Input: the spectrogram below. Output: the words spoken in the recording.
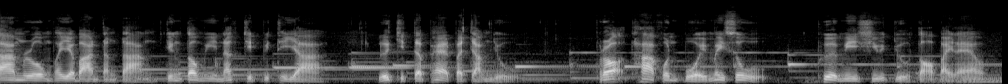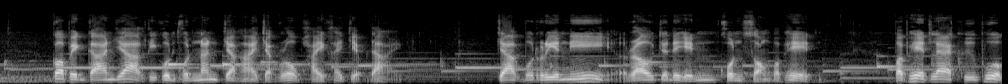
ตามโรงพยาบาลต่างๆ จึงต้องมีนักจิตวิทยา หรือจิตแพทย์ประจำอยู่ เพราะถ้าคนป่วยไม่สู้ เพื่อมีชีวิตอยู่ต่อไปแล้ว ก็เป็นการยากที่คนคนนั้นจะหายจากโรคภัยไข้เจ็บได้ จากบทเรียนนี้เราจะได้เห็นคนสองประเภท ประเภทแรกคือพวก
